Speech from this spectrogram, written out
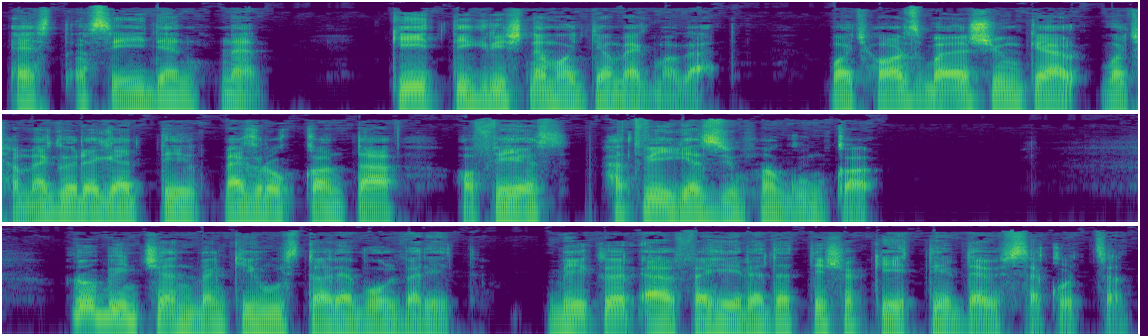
Ezt a szégyen nem. Két tigris nem adja meg magát. Vagy harcba esünk el, vagy ha megöregedtél, megrokkantál, ha félsz, hát végezzünk magunkkal. Robin csendben kihúzta a revolverét. Baker elfehéredett, és a két térde összekoccant.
